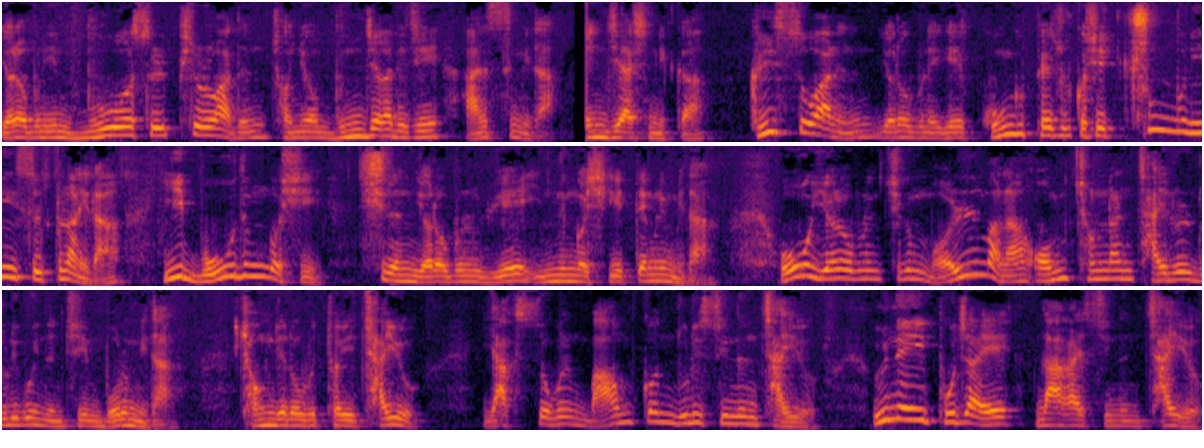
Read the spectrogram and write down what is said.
여러분이 무엇을 필요로 하든 전혀 문제가 되지 않습니다. 왠지 아십니까? 그리스도 안에는 여러분에게 공급해 줄 것이 충분히 있을 뿐 아니라 이 모든 것이 실은 여러분을 위해 있는 것이기 때문입니다. 오, 여러분은 지금 얼마나 엄청난 자유를 누리고 있는지 모릅니다. 경제로부터의 자유, 약속을 마음껏 누릴 수 있는 자유, 은혜의 보좌에 나갈 수 있는 자유,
